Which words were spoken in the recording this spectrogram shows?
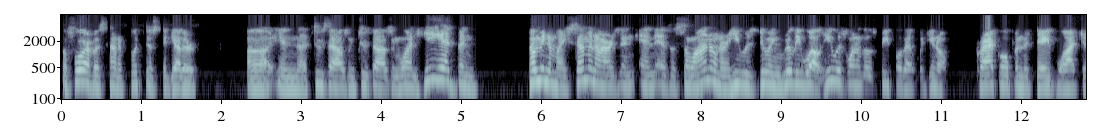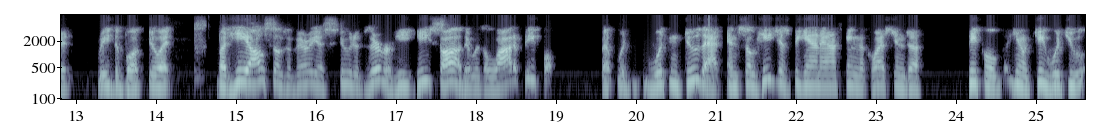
the four of us kind of put this together uh, in uh, 2000, 2001. He had been coming to my seminars, and and as a salon owner, he was doing really well. He was one of those people that would, you know, crack open the tape, watch it, read the book, do it. But he also is a very astute observer. He he saw there was a lot of people that would wouldn't do that, and so he just began asking the question to people, you know, gee, would you,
